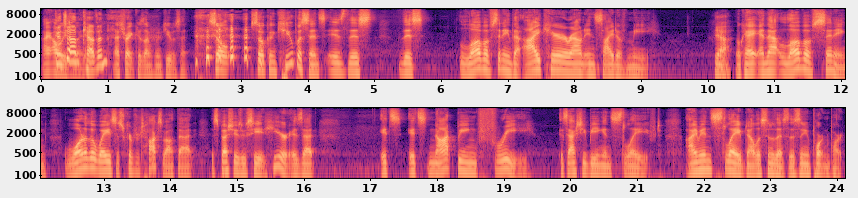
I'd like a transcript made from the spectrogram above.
I Good job, win. Kevin. That's right, because I'm concupiscent. So, so concupiscence is this this love of sinning that I carry around inside of me. Yeah. Okay, and that love of sinning, one of the ways that Scripture talks about that, especially as we see it here, is that it's it's not being free; it's actually being enslaved. I'm enslaved. Now, listen to this. This is the important part.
